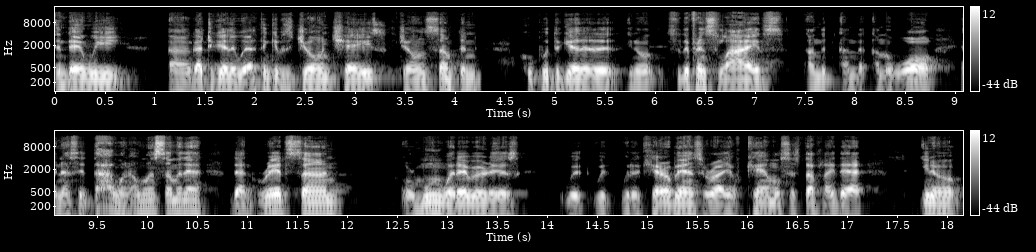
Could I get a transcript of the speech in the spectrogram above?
and then we uh, got together with I think it was Joan Chase, Joan something, who put together the, you know so different slides on the on the on the wall, and I said that one I want some of that that red sun or moon whatever it is with with with a caravan caravanserai of camels and stuff like that, you know,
